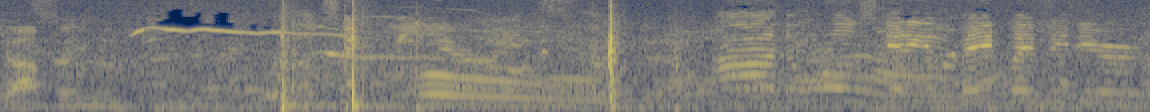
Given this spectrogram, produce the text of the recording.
Joplin. Looks like meteor. Oh, ah, the world's getting invaded by meteors.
